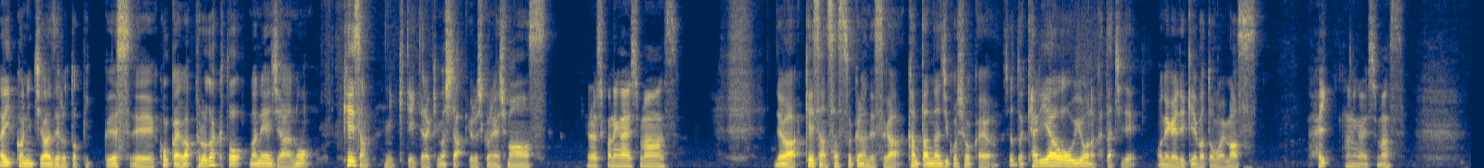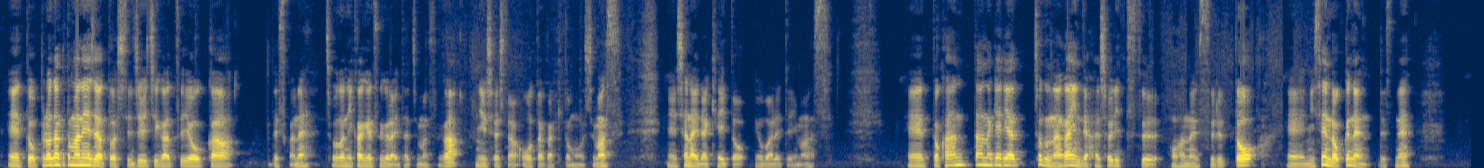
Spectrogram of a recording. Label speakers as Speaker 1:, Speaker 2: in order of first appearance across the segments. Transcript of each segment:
Speaker 1: はい、こんにちは。ゼロトピックです。えー今回はプロダクトマネージャーの K さんに来ていただきました。よろしくお願いします。
Speaker 2: よろしくお願いします。
Speaker 1: では、K さん早速なんですが、簡単な自己紹介を、ちょっとキャリアを追うような形でお願いできればと思います。
Speaker 2: はい、お願いします。えっ、と、プロダクトマネージャーとして11月8日ですかね。ちょうど2ヶ月ぐらい経ちますが、入社した大高木と申します。えー社内では K と呼ばれています。えっ、と、簡単なキャリア、ちょっと長いんで端折りつつお話しすると、えー2006年ですね、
